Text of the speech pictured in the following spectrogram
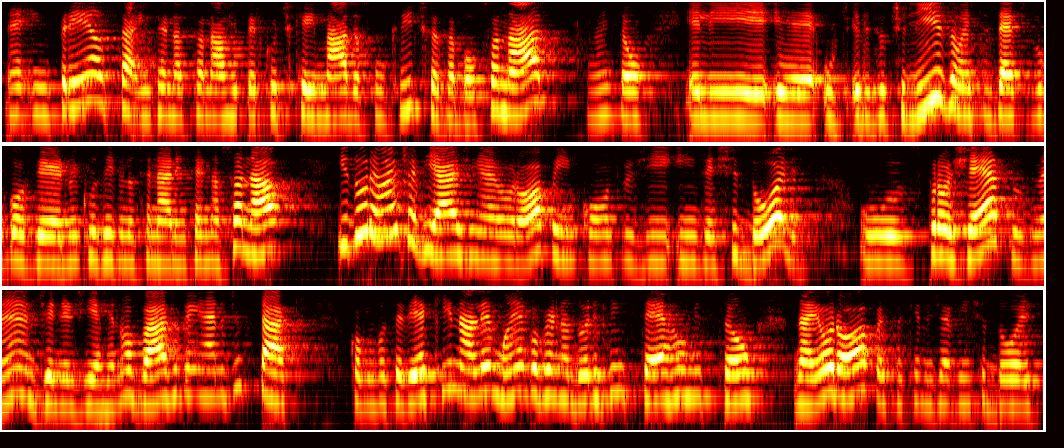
né? Imprensa internacional repercute queimadas com críticas a Bolsonaro. Né? Então, ele, é, eles utilizam esses déficits do governo, inclusive no cenário internacional. E durante a viagem à Europa, em encontros de investidores, os projetos né, de energia renovável ganharam destaque. Como você vê aqui, na Alemanha, governadores encerram missão na Europa, isso aqui no dia 22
